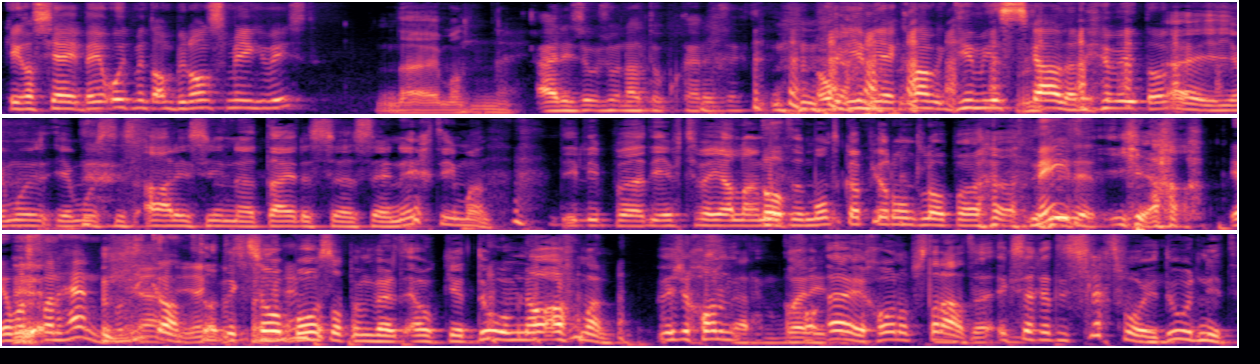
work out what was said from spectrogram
Kijk, als jij, ben je ooit met de ambulance mee geweest? Nee, man. Nee. Hij is sowieso naar top gegaan. Hij zegt, oh, give me a, klam- give me a. Je weet toch? Hey, je, moest, je moest eens Ali zien eh, tijdens eh, C19, man. Die, liep, eh, die heeft twee jaar lang Top. met een mondkapje rondlopen. Meen je dit? Ja. Jij was van hen, van die Ja, kant. ja. Dat ik zo boos op hem werd elke keer. Doe hem nou af, man. Weet je, gewoon, Ja, gewoon, hey, gewoon op straat. Hè. Ik zeg, het is slecht voor je. Doe het niet.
